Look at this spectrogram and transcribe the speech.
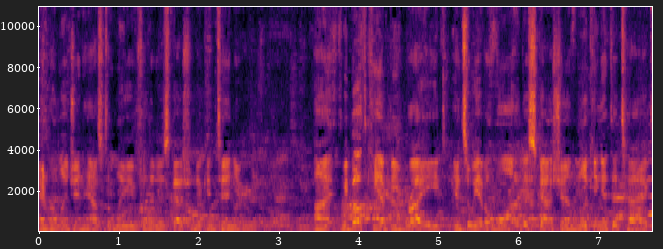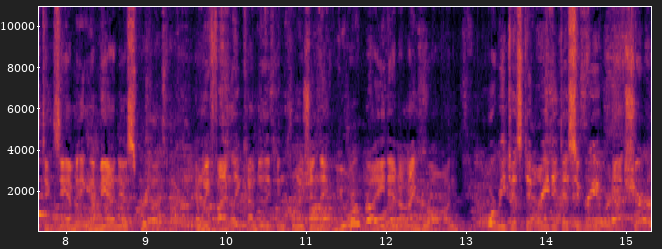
and religion has to leave for the discussion to continue. Uh, we both can't be right, and so we have a long discussion looking at the text, examining the manuscript, and we finally come to the conclusion that you're right and I'm wrong, or we just agree to disagree. We're not sure.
